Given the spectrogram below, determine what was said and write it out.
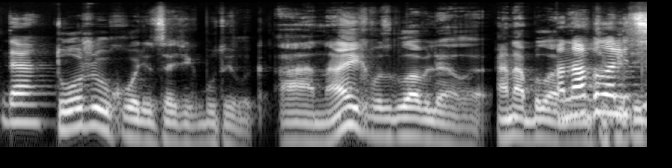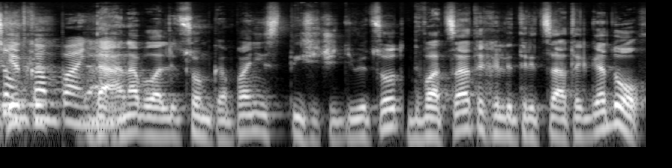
да. тоже уходит с этих бутылок. А она их возглавляла. Она была, Она на была лицом компании. Да, она была лицом компании с 1920-х или 30-х годов.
